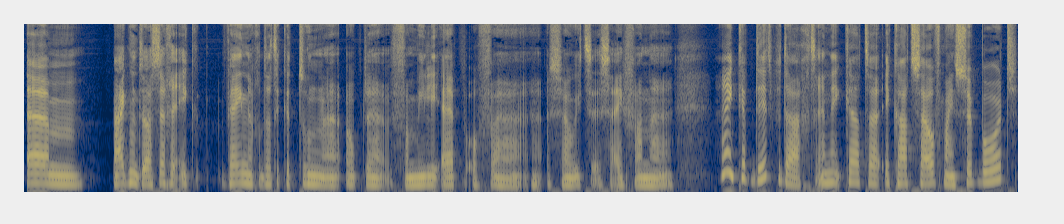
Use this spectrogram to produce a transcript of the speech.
Um, maar ik moet wel zeggen, ik weet nog dat ik het toen op de familie-app of zoiets zei van... Ik heb dit bedacht. En ik had, uh, ik had zelf mijn subboard.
